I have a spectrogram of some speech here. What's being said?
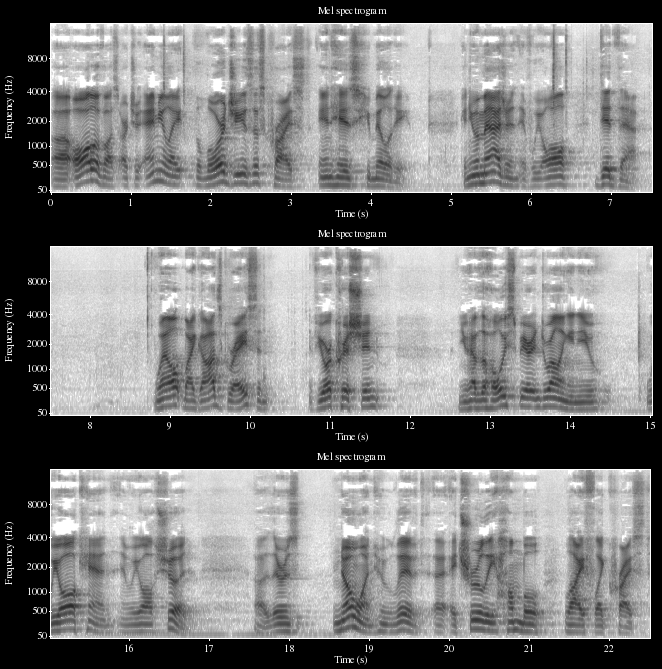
uh, all of us are to emulate the Lord Jesus Christ in his humility. Can you imagine if we all did that? Well, by God's grace, and if you're a Christian, you have the Holy Spirit indwelling in you, we all can and we all should. Uh, there is no one who lived a, a truly humble life like Christ.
